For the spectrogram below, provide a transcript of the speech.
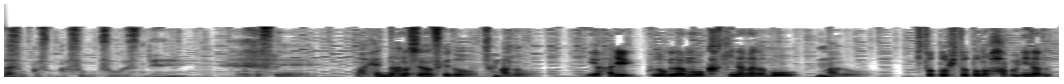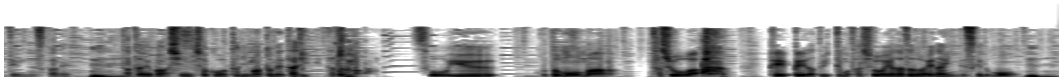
はいそっかそっか、そう、そうですね。そうですね。まあ変な話なんですけど、はいあの、やはりプログラムを書きながらも、うんあの、人と人とのハブになるっていうんですかね。うん。例えば進捗を取りまとめたりだとか、はそういうことも、まあ、多少は、ペイペイだと言っても多少はやらざるを得ないんですけども、うんうん。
